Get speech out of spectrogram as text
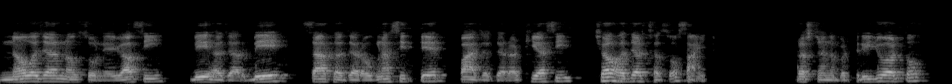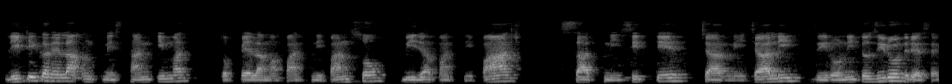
નવ હજાર નવસો નેવ્યાસી, બે હજાર બે, સાત હજાર ઓગણસિત્તેર, પાંચ હજાર અઠ્યાસી, છ હજાર છસો સાહીઠ. પ્રશ્ન નંબર ત્રીજો હતો લીટી કરેલા અંકની સ્થાન કિંમત, તો પહેલામાં પાંચની પાંચસો, બીજા પાંચની પાંચ સાતની સિત્તેર, ચારની ચાલીસ ઝીરો ની તો ઝીરો જ રહેશે.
